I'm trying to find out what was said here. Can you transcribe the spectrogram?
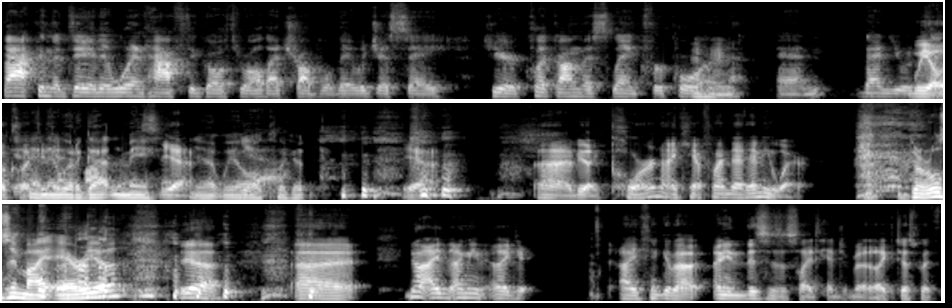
back in the day they wouldn't have to go through all that trouble. They would just say, "Here, click on this link for porn," and then you would. We all click click it And it. they would have gotten me. Yeah. Yeah, we all Yeah. click it. Yeah. uh, I'd be like porn i can't find that anywhere Girls in my area? yeah uh, no I, I mean like i think about i mean this is a slight tangent but like just with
